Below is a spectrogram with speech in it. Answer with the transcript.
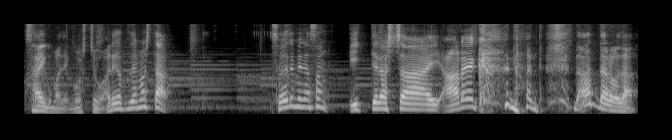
最後までご視聴ありがとうございました。それでは皆さん、いってらっしゃい。あれ？な、なんだろうな。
